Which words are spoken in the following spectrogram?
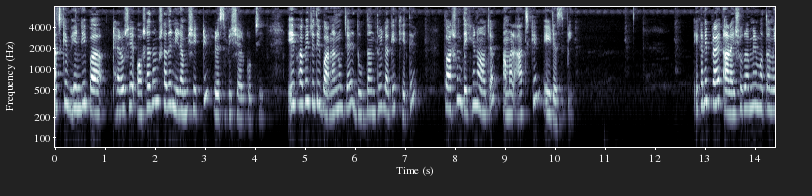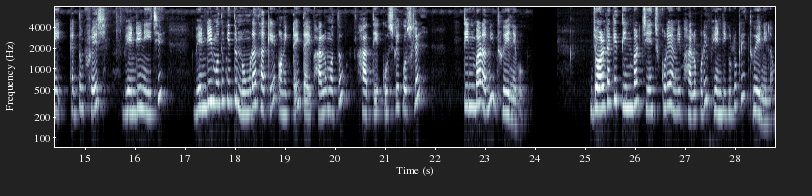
আজকে ভেন্ডি বা ঢ্যাঁড়সের অসাধারণ স্বাদের নিরামিষ একটি রেসিপি শেয়ার করছি। এইভাবে যদি বানানো যায়, দুর্দান্তই লাগে খেতে। তো আসুন দেখে নেওয়া যাক আমার আজকের এই রেসিপি এখানে প্রায় আড়াইশো গ্রামের মতো আমি একদম ফ্রেশ ভেন্ডি নিয়েছি। ভেন্ডির মধ্যে কিন্তু নোংরা থাকে অনেকটাই, তাই ভালো মতো হাত দিয়ে কষলে কষলে তিনবার আমি ধুয়ে নেব। জলটাকে তিনবার চেঞ্জ করে আমি ভালো করে ভেন্ডিগুলোকে ধুয়ে নিলাম।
